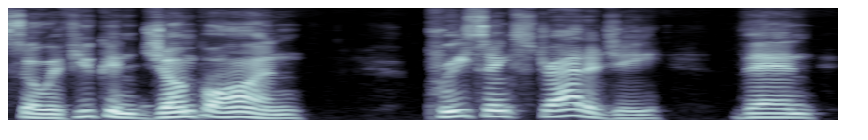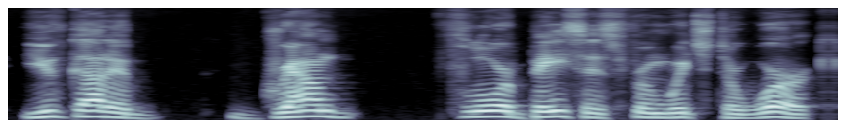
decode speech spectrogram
So if you can jump on precinct strategy, then you've got a ground floor basis from which to work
